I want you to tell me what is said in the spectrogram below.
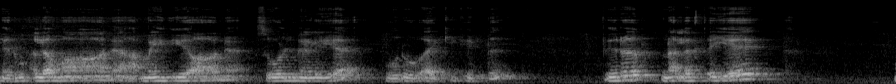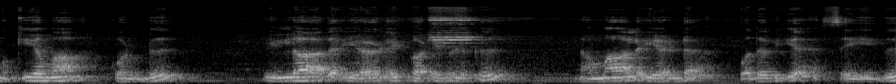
நிர்மலமான அமைதியான சூழ்நிலையை உருவாக்கிக்கிட்டு பிறர் நலத்தையே முக்கியமாக கொண்டு இல்லாத ஏழை படைகளுக்கு நம்மால் ஏண்ட உதவியை செய்து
